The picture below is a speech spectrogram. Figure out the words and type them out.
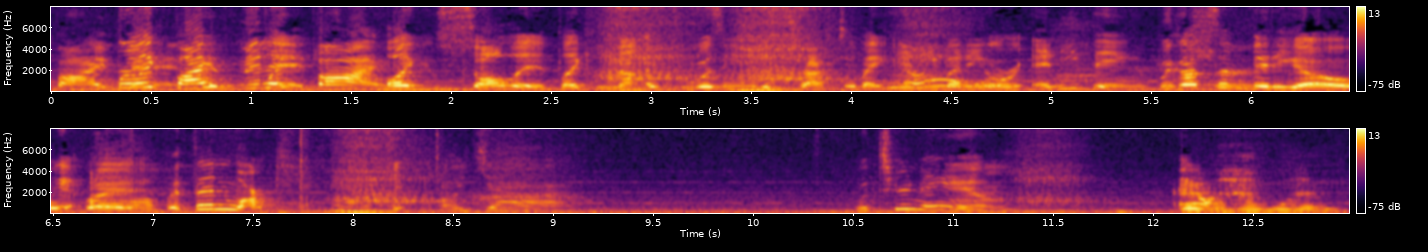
five For like five minutes. Like five. Like solid. Like not, he wasn't even distracted by No. anybody or anything. We got some video, Yeah, but oh, but then our oh yeah. what's your name? I don't have one.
